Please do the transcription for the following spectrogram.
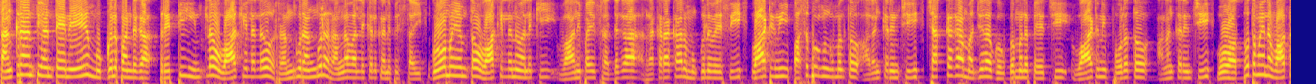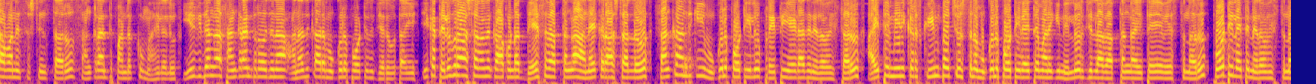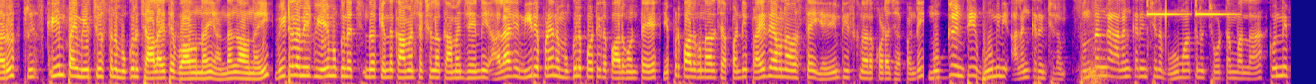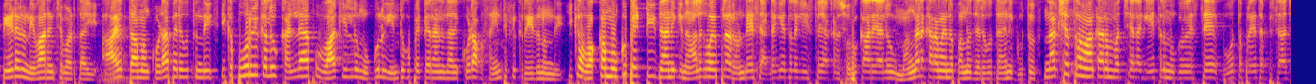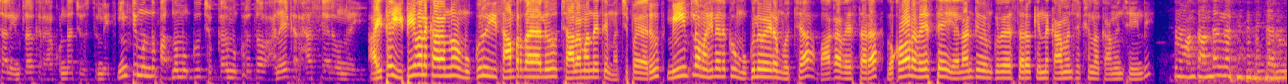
సంక్రాంతి అంటేనే ముగ్గుల పండుగ. ప్రతి ఇంట్లో వాకిళ్ళలో రంగురంగుల రంగవల్లికలు కనిపిస్తాయి. గోమయంతో వాకిళ్ళను అలికి వానిపై శ్రద్ధగా రకరకాల ముగ్గులు వేసి వాటిని పసుపు కుంకుమలతో అలంకరించి చక్కగా మధ్యలో గొబ్బెమ్మలు పేర్చి వాటిని పూలతో అలంకరించి ఓ అద్భుతమైన వాతావరణాన్ని సృష్టిస్తారు సంక్రాంతి పండుగకు మహిళలు. ఈ విధంగా సంక్రాంతి రోజున అనధికార ముగ్గుల పోటీలు జరుగుతాయి. ఇక తెలుగు రాష్ట్రాలను కాకుండా దేశవ్యాప్తంగా అనేక రాష్ట్రాల్లో సంక్రాంతికి ముగ్గుల పోటీలు ప్రతి ఏడాది నిర్వహిస్తారు. అయితే మీరు ఇక్కడ స్క్రీన్ పై చూస్తున్న ముగ్గుల పోటీలు అయితే మనకి నెల్లూరు జిల్లా వ్యాప్తంగా అయితే వేస్తున్నారు. పోటీలు అయితే నిర్వహిస్తున్నారు స్క్రీన్ పై మీరు చూస్తున్న ముగ్గులు చాలా అయితే బాగున్నాయి అందంగా ఉన్నాయి. వీటిలో మీకు ఏ ముగ్గు నచ్చిందో కింద కామెంట్ సెక్షన్లో కామెంట్ చేయండి. అలాగే మీరు ఎప్పుడైనా ముగ్గుల పోటీలో పాల్గొంటే ఎప్పుడు పాల్గొన్నారో చెప్పండి. ప్రైజ్ ఏమైనా వస్తే ఏం తీసుకున్నారో కూడా చెప్పండి. ముగ్గు అంటే భూమిని అలంకరించడం సొంతంగా అలంకరించిన భూమాతను చూడటం వల్ల కొన్ని పీడలు నివారించబడతాయి. ఆయుర్ధామం కూడా పెరుగుతుంది. ఇక పూర్వీకులు కళ్ళాపు వాకిళ్ళు ముగ్గులు ఎందుకు పెట్టారనే దానికి కూడా ఒక సైంటిఫిక్ రీజన్ ఉంది. ఇక ఒక్క ముగ్గు పెట్టి దానికి నాలుగు వైపులా రెండేసి అడ్డగీతలు గీస్తే అక్కడ శుభకార్యాలు మంగళకరమైన పనులు జరుగుతాయని గుర్తు. నక్షత్రం ఆకారం వచ్చేలా గీతలు ముగ్గు వేస్తే భూత ప్రేత పిశాచాలు ఇంట్లోకి రాకుండా చూస్తుంది. ఇంటి ముందు పద్మ ముగ్గు చుక్కల ముగ్గులతో అనేక రహస్యాలు ఉన్నాయి. అయితే ఇటీవల కాలంలో ముగ్గులు ఈ సాంప్రదాయాలు చాలా మంది అయితే మర్చిపోయారు. మీ ఇంట్లో మహిళలకు ముగ్గులు వేయడం వచ్చా? బాగా వేస్తారా? ఒకవేళ వేస్తే ఎలాంటి ముగ్గులు వేస్తారో కింద కామెంట్ సెక్షన్లో కామెంట్ చేయండి. సో అంత అందంగా తీర్చిదిద్దారు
